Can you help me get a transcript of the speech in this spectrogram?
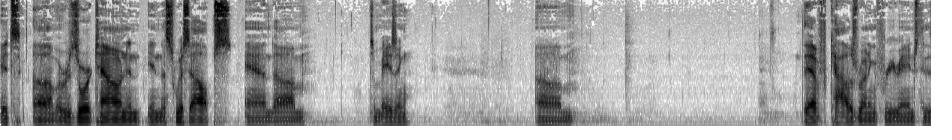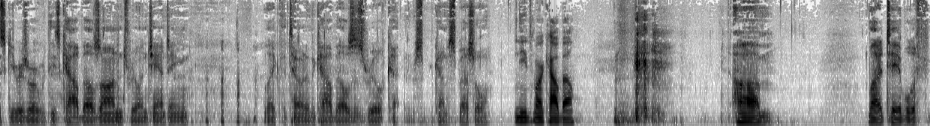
it's um, a resort town in, in the Swiss Alps, and um, it's amazing. Um, they have cows running free range through the ski resort with these cowbells on. It's real enchanting. like the tone of the cowbells is real kind of special. Needs more cowbell. A lot of table to f-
